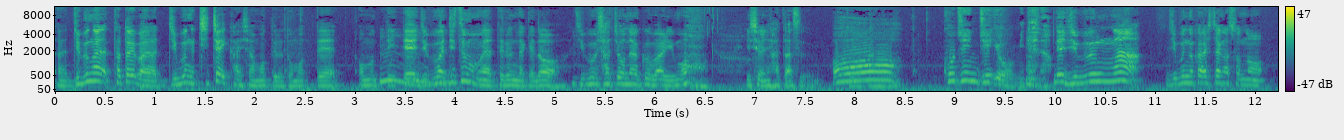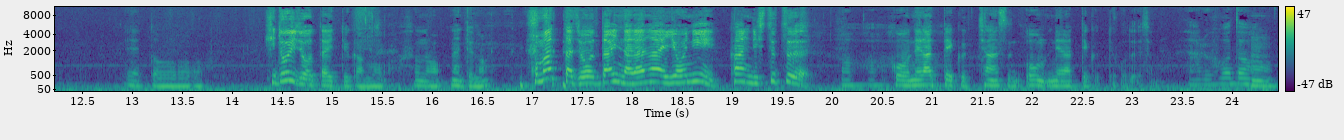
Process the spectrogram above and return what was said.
ら自分が例えば自分がちっちゃい会社を持ってると思って思っていて、自分は実務もやってるんだけど自分社長の役割も一緒に果たすああ個人事業みたいな。で自分が自分の会社がそのえっ、ー、とひどい状態っていうかもうそのなんていうの？困った状態にならないように管理しつつこう狙っていくチャンスを狙っていくっていうことですよね。なるほど、うん、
